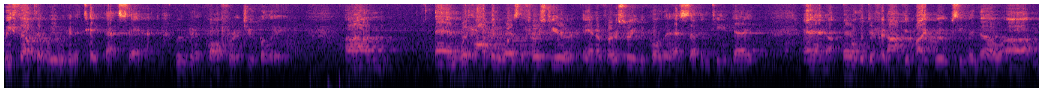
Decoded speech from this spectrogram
we felt that we were going to take that stand. We were going to call for a jubilee. Um, and what happened was the first year anniversary, we called it S17 Day, and all the different Occupy groups, even though um,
